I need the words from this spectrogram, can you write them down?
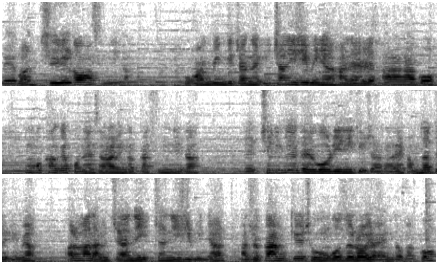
매번 즐거웠습니다. 고광빈 기자는 2022년 한 해를 사랑하고 행복하게 보낸 사람인 것 같습니다. 제 7기 대구 어린이 기자단에 감사드리며 얼마 남지 않은 2022년 가족과 함께 좋은 곳으로 여행도 가고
